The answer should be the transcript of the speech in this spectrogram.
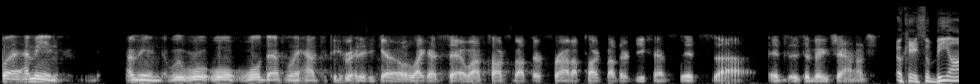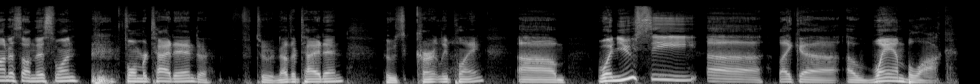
but I mean, I mean, we, will we'll, we'll definitely have to be ready to go. Like I said, well, I've talked about their front. I've talked about their defense. It's uh, it's it's a big challenge. Okay, so be honest on this one. Former tight end to, to another tight end who's currently playing. Um, when you see uh, like a, a wham block,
